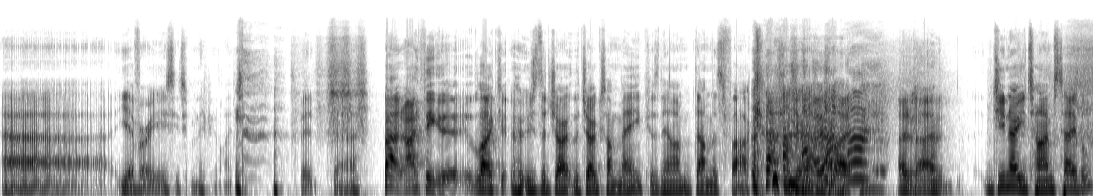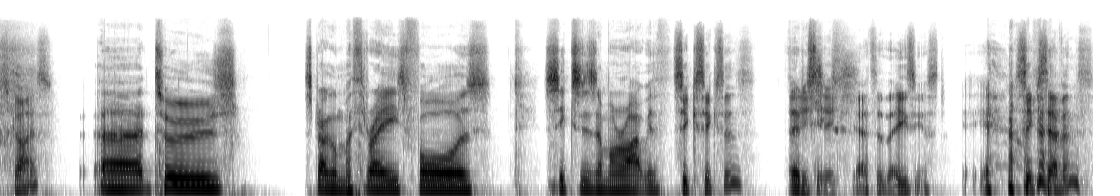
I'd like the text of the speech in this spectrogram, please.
uh, yeah, very easy to manipulate. but uh, but I think uh, like who's the joke? The joke's on me because now I'm dumb as fuck. Like, I, I, do you know your times tables, guys? Uh, twos, struggle with my threes, fours, sixes. I'm all right with Six sixes. 36. Yeah, it's the easiest. Yeah. Six sevens.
